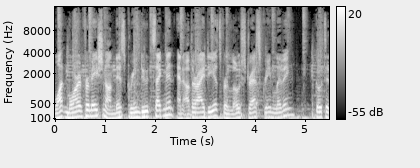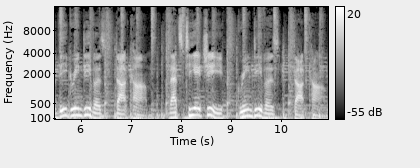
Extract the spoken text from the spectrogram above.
Want more information on this Green Dude segment and other ideas for low stress green living? Go to thegreendivas.com. That's T H E greendivas.com.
